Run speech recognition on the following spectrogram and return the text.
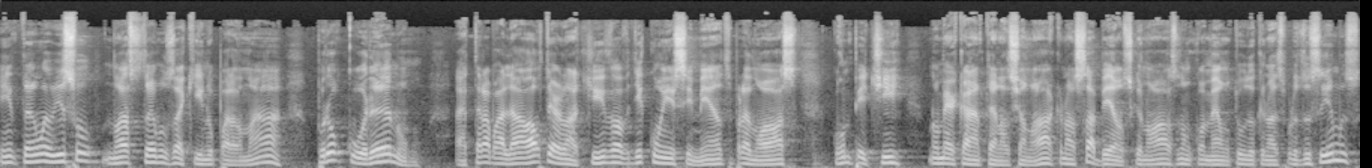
Então, isso nós estamos aqui no Paraná procurando é, trabalhar alternativa de conhecimento para nós competir no mercado internacional, que nós sabemos que nós não comemos tudo que nós produzimos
